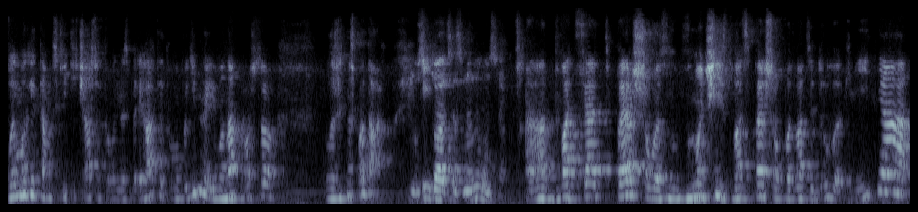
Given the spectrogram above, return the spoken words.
вимоги, там скільки часу повинні зберігати і тому подібне, і вона просто лежить на складах. Ну, ситуація змінилася. А, 21 з- вночі з 21 по 22 квітня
